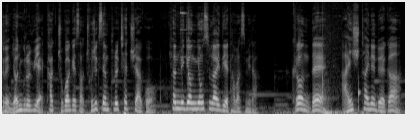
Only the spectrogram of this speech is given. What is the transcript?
그는 연구를 위해 각 조각에서 조직 샘플을 채취하고 현미경용 슬라이드에 담았습니다. 그런데 아인슈타인의 뇌가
